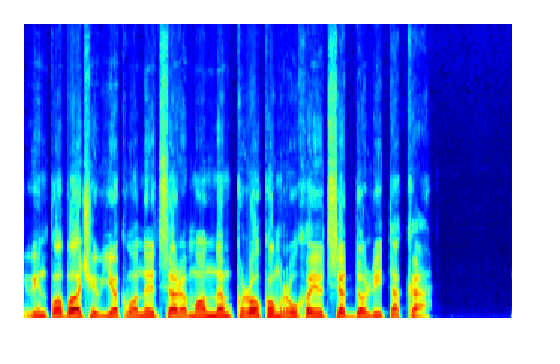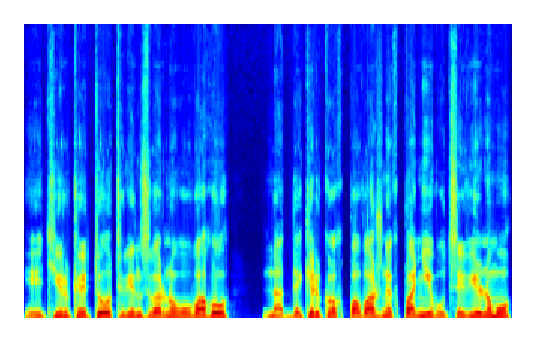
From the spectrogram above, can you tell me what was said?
він побачив, як вони церемонним кроком рухаються до літака. І тільки тут він звернув увагу на декількох поважних панів у цивільному,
